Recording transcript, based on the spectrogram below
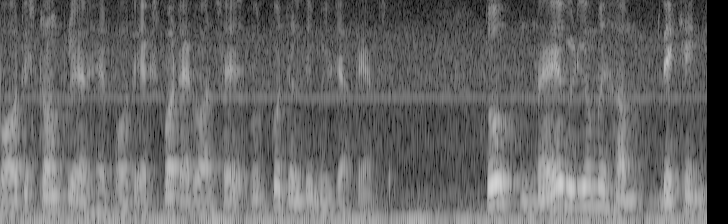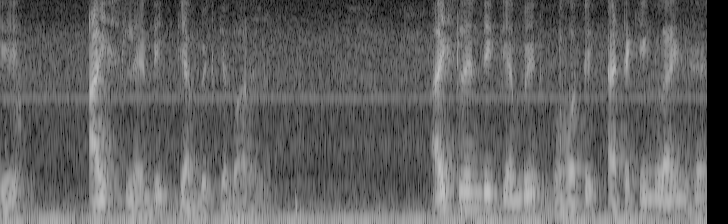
बहुत ही स्ट्रॉन्ग प्लेयर है, बहुत ही एक्सपर्ट एडवांस है, उनको जल्दी मिल जाते हैं आंसर तो नए वीडियो में हम देखेंगे आइसलैंडिक गैम्बिट के बारे में। आइसलैंडिक गैम्बिट बहुत ही अटैकिंग लाइन है।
